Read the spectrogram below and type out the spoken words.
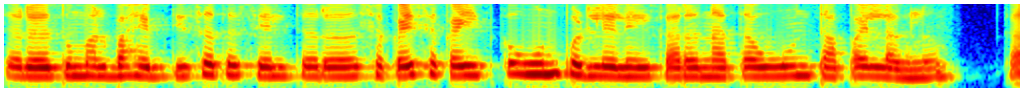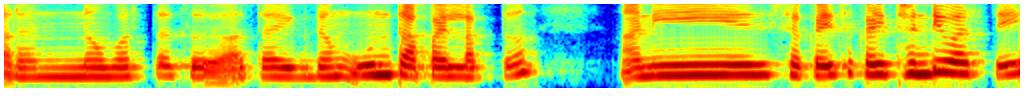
तर तुम्हाला बाहेर दिसत असेल तर सकाळी सकाळी इतकं ऊन पडलेलं आहे कारण आता ऊन तापायला लागलं. कारण नऊ वाजताच आता एकदम ऊन तापायला लागतं आणि सकाळी सकाळी थंडी वाजते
